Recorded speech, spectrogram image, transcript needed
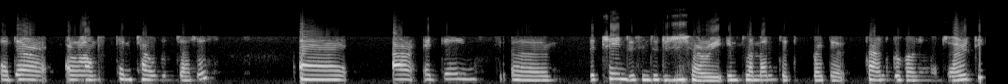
uh, there are around 10,000 judges, uh, are against uh, the changes in the judiciary implemented by the current governing majority,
